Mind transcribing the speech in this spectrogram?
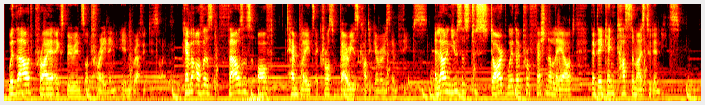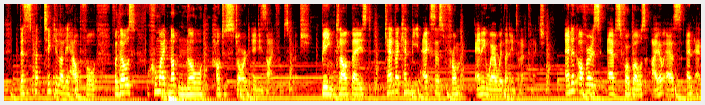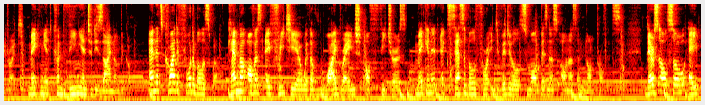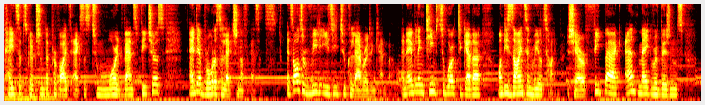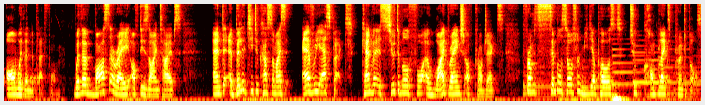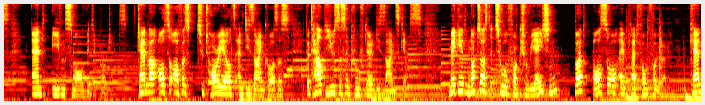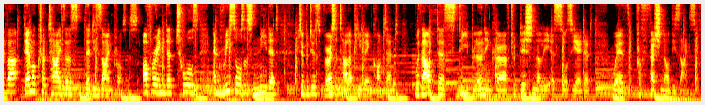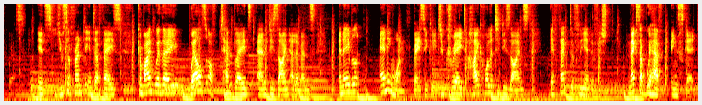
without prior experience or training in graphic design. Canva offers thousands of templates across various categories and themes, allowing users to start with a professional layout that they can customize to their needs. This is particularly helpful for those who might not know how to start a design from scratch. Being cloud-based, Canva can be accessed from anywhere with an internet connection. And it offers apps for both iOS and Android, making it convenient to design on the go. And it's quite affordable as well. Canva offers a free tier with a wide range of features, making it accessible for individual small business owners and non-profits. There's also a paid subscription that provides access to more advanced features and a broader selection of assets. It's also really easy to collaborate in Canva, enabling teams to work together on designs in real time, share feedback and make revisions all within the platform. With a vast array of design types and the ability to customize every aspect, Canva is suitable for a wide range of projects, from simple social media posts to complex printables and even small video projects. Canva also offers tutorials and design courses that help users improve their design skills, making it not just a tool for creation, but also a platform for learning. Canva democratizes the design process, offering the tools and resources needed to produce versatile, appealing content without the steep learning curve traditionally associated with professional design softwares. Its user-friendly interface, combined with a wealth of templates and design elements, enable anyone basically to create high-quality designs effectively and efficiently. Next up we have Inkscape.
